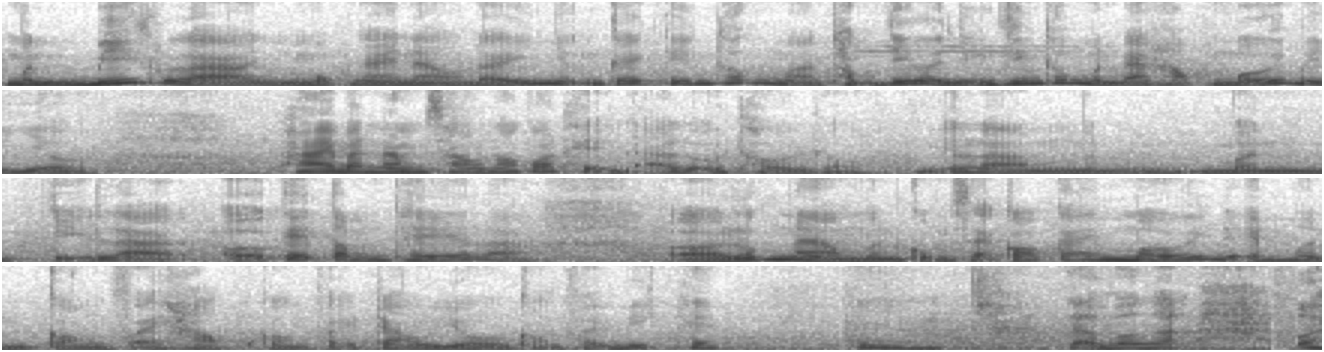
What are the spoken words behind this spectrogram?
mình biết là một ngày nào đấy những cái kiến thức mà thậm chí là những kiến thức mình đang học mới bây giờ hai ba năm sau nó có thể đã lỗi thời rồi nghĩa là mình mình chỉ là ở cái tâm thế là uh, lúc nào mình cũng sẽ có cái mới để mình cần phải học cần phải trau dồi cần phải biết thêm Ừ. Dạ vâng ạ. Ôi,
